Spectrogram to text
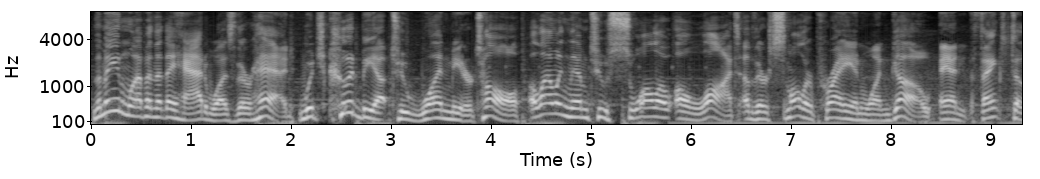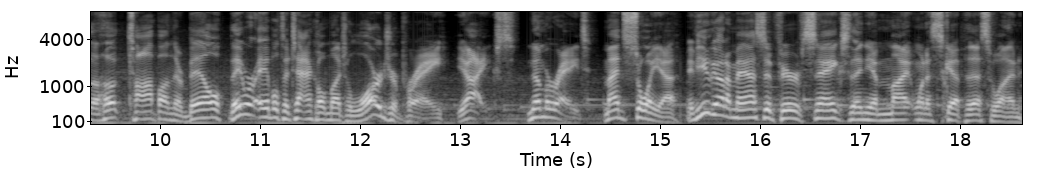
The main weapon that they had was their head, which could be up to 1 meter tall, allowing them to swallow a lot of their smaller prey in one go, and thanks to the hook top on their bill, they were able to tackle much larger prey. Yikes. Number 8. Madtsoia. If you got a massive fear of snakes, then you might want to skip this one.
